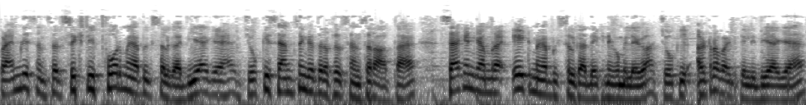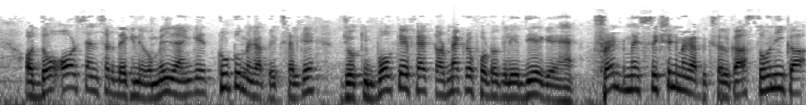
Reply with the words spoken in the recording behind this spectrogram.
Primary sensor sixty four megapixel का दिया गया है, जो की सैमसंग की तरफ़ से सेंसर आता है। सेकंड कैमरा एट मेगापिक्सल का देखने को मिलेगा जो कि अल्ट्रा वाइड के लिए दिया गया है और दो और सेंसर देखने को मिल जाएँगे टू टू मेगापिक्सल के, जो कि बोके इफ़ेक्ट और मैक्रो फ़ोटो के लिए दिए गए हैं। फ्रंट में 16 मेगापिक्सल का सोनी का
